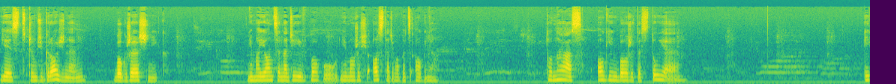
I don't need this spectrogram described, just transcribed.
jest czymś groźnym, bo grzesznik, nie mający nadziei w Bogu, nie może się ostać wobec ognia, to nas ogień Boży testuje. I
